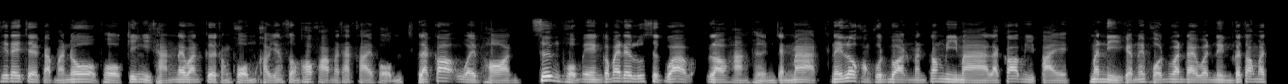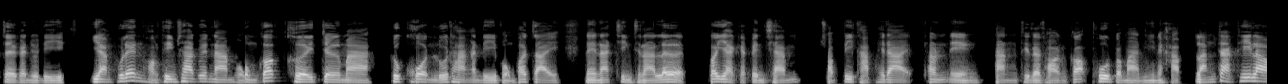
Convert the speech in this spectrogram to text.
ที่ได้เจอกับมาโนโพกิ้งอีกครั้งในวันเกิดของผม เขายังส่งข้อความมาทักทายผม แล้วก็อวยพร ซึ่งผมเองก็ไม่ได้รู้สึกว่าเราห่างเหินกันมาก ในโลกของฟุตบอลมันต้องมีมาแล้วก็มีไปมันหนีกันไม่พ้นวันใดวันหนึ่งก็ต้องมาเจอกันอยู่ดี อย่างผู้เล่นของทีมชาติเวียดนามผมผมก็เคยเจอมา ทุกคนรู้ทางกันดีผมเข้าใจในนัดชิงชนะเลิศ ก็อยากจะเป็นแชมป์ ช้อปปี้คัพให้ได้เท่านั้นเองทางธีรทรก็พูดประมาณนี้นะครับ หลังจากที่เรา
